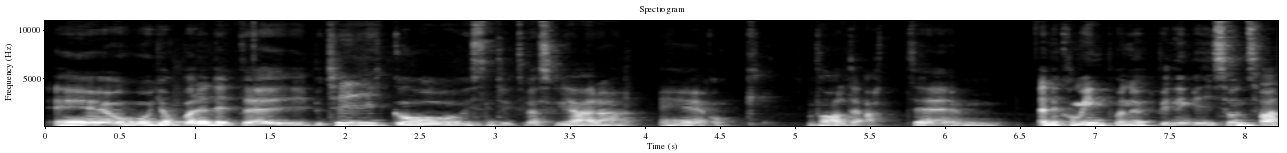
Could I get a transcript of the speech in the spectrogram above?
Eh, och jobbade lite i butik och visste inte riktigt vad jag skulle göra. Eh, och valde att, eh, eller kom in på en utbildning i Sundsvall.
